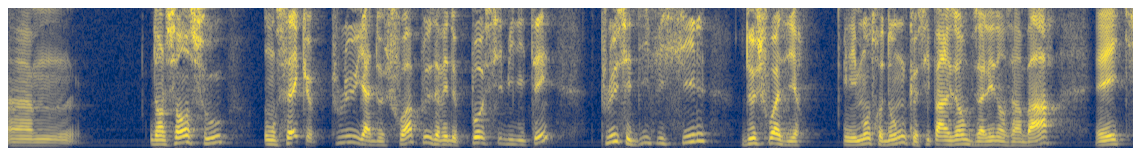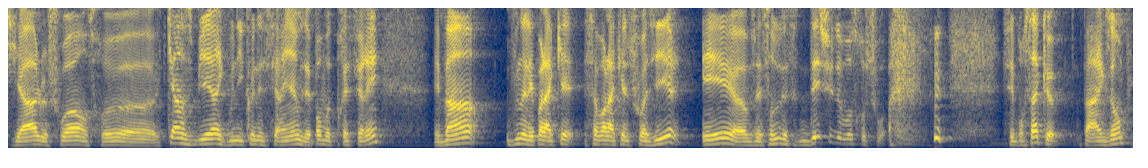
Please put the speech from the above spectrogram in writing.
Euh, dans le sens où on sait que plus il y a de choix, plus vous avez de possibilités, plus c'est difficile de choisir. Et il montre donc que si par exemple vous allez dans un bar et qu'il y a le choix entre 15 euh, bières et que vous n'y connaissez rien, vous n'avez pas votre préféré, eh ben vous n'allez pas savoir laquelle choisir et euh, vous allez sans doute être déçu de votre choix. c'est pour ça que, par exemple,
